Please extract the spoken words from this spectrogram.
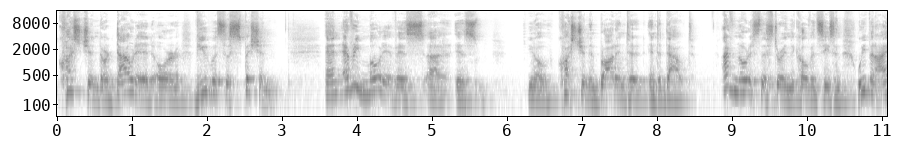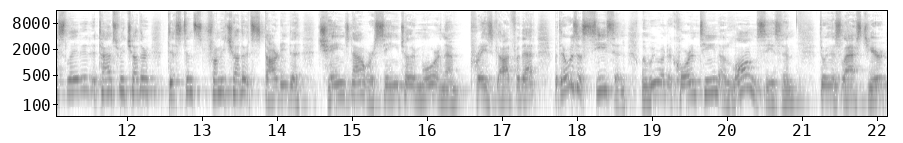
questioned or doubted or viewed with suspicion. And every motive is, uh, is you know, questioned and brought into, into doubt. I've noticed this during the COVID season. We've been isolated at times from each other, distanced from each other. It's starting to change now. We're seeing each other more, and I praise God for that. But there was a season when we were under quarantine, a long season during this last year,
